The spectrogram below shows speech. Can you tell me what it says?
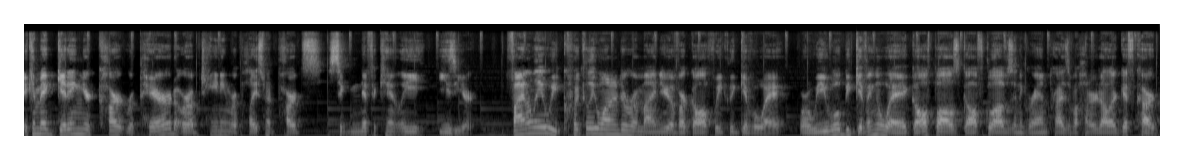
It can make getting your cart repaired or obtaining replacement parts significantly easier. Finally, we quickly wanted to remind you of our Golf Weekly giveaway, where we will be giving away golf balls, golf gloves, and a grand prize of a $100 gift card.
